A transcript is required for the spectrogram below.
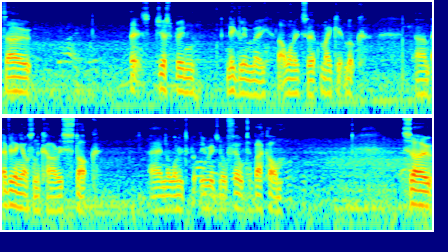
so it's just been niggling me that I wanted to make it look um, everything else in the car is stock and I wanted to put the original filter back on. So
